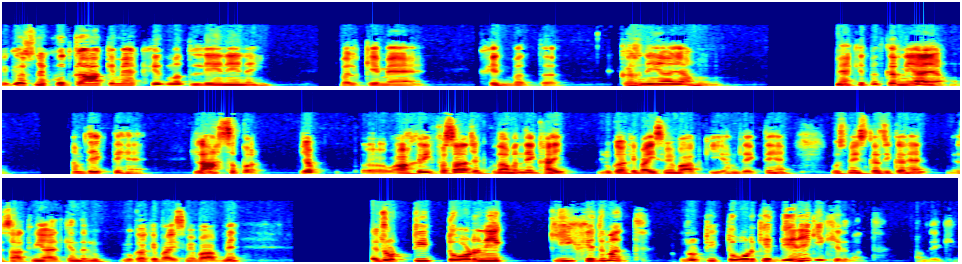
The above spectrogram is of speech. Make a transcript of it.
क्योंकि उसने खुद कहा कि मैं खिदमत लेने नहीं, बल्कि मैं खिदमत करने आया हूँ। मैं खिदमत करने आया हूँ। हम देखते हैं, लास्ट सपर जब आखिरी फसा जब खुदाबंद ने खाई, लुका के बाईसवें बाप की हम देखते हैं, उसमें इसका ज़िक्र है, सातवीं आयत के अंदर लुका के बाईसवें बाप में, रोटी तोड़ने की खिदमत। रोटी तोड़ के देने की खिदमत हम देखें।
